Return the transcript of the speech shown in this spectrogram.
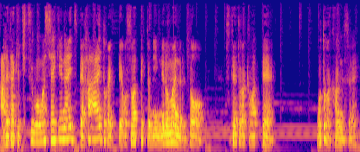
あれだけ質問はしちゃいけないっつって、はーいとか言って教わってきた人に目の前になると、ステートが変わって、音が変わるんですよね。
